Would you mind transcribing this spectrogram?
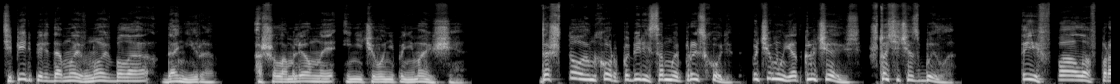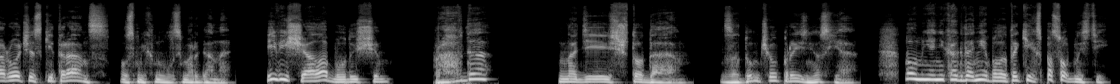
Теперь передо мной вновь была Данира, ошеломленная и ничего не понимающая. «Да что, Анхор, побери, со мной происходит? Почему я отключаюсь? Что сейчас было?» «Ты впала в пророческий транс», — усмехнулась Моргана, «и вещала о будущем». «Правда?» «Надеюсь, что да», — задумчиво произнес я. «Но у меня никогда не было таких способностей».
